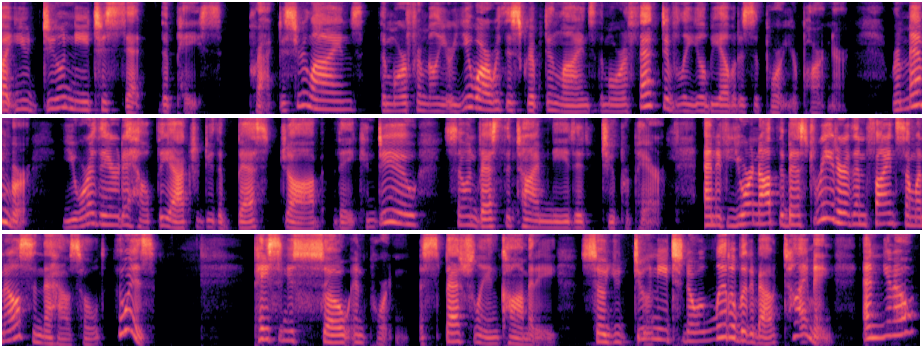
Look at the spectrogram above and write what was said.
but you do need to set the pace. Practice your lines. The more familiar you are with the script and lines, the more effectively you'll be able to support your partner. Remember, you are there to help the actor do the best job they can do, so invest the time needed to prepare. And if you're not the best reader, then find someone else in the household who is. Pacing is so important, especially in comedy. So you do need to know a little bit about timing. And you know,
